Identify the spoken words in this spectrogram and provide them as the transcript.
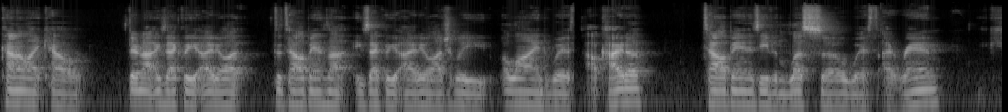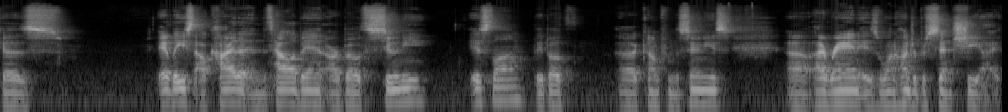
kind of like how they're not exactly ideolo- the Taliban is not exactly ideologically aligned with Al Qaeda. Taliban is even less so with Iran because at least Al Qaeda and the Taliban are both Sunni Islam. They both uh, come from the Sunnis. Uh, Iran is 100% Shiite.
